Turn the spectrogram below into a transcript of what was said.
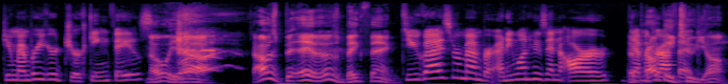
Do you remember your jerking phase? Oh yeah. That was big. Hey, that was a big thing. Do you guys remember anyone who's in our They're demographic? probably too young.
